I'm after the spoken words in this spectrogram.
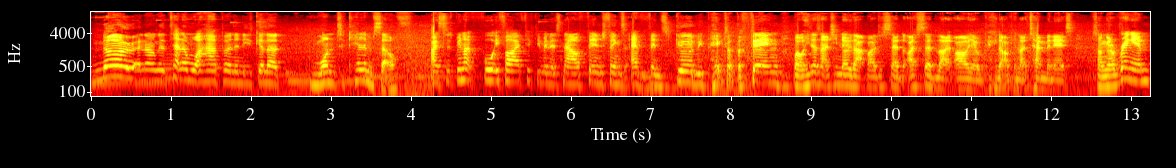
No! And I'm gonna tell him what happened and he's gonna want to kill himself. Alright, so it's been like 45, 50 minutes now. Finch things, everything's good. We picked up the thing. Well, he doesn't actually know that, but I just said, I said like, oh yeah, we're picking it up in like 10 minutes. So I'm gonna ring him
